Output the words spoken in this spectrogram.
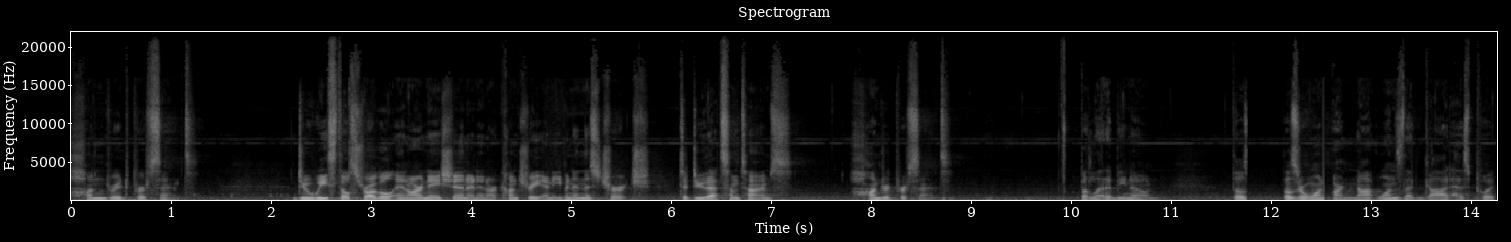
100%. Do we still struggle in our nation and in our country and even in this church to do that sometimes? 100%. But let it be known, those, those are, one, are not ones that God has put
